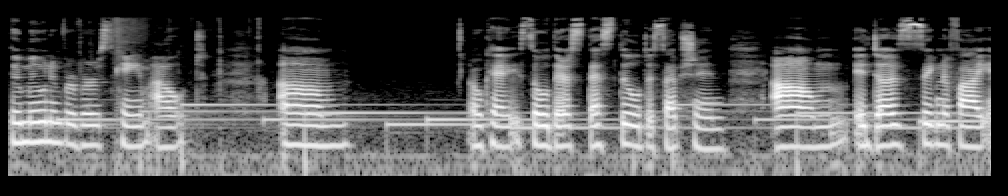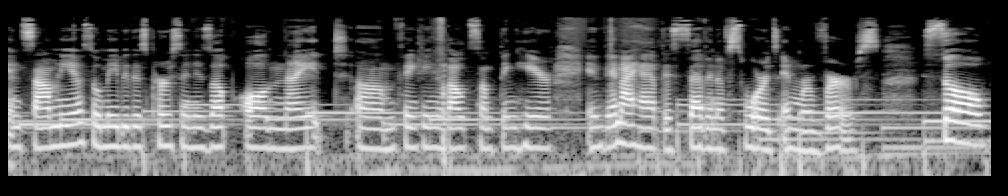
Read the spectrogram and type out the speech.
The moon in reverse came out. Um, okay, so there's that's still deception. Um, it does signify insomnia, so maybe this person is up all night um, thinking about something here. And then I have this Seven of Swords in reverse. So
